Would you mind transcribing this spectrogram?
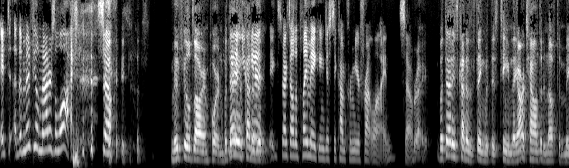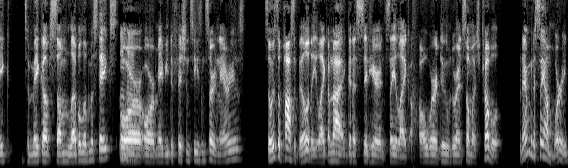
it the midfield matters a lot. so midfields are important, but that is kind of the, expect all the playmaking just to come from your front line. So right, but that is kind of the thing with this team. They are talented enough to make to make up some level of mistakes mm-hmm. or or maybe deficiencies in certain areas. So it's a possibility. Like I'm not gonna sit here and say like, oh, we're doomed, we're in so much trouble. But I'm going to say I'm worried.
